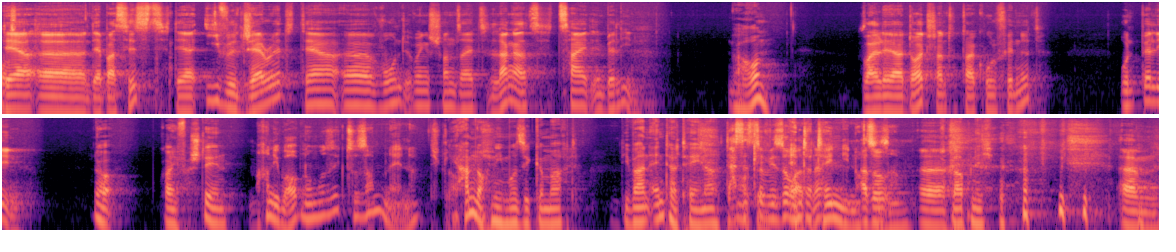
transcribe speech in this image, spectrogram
Der, äh, der Bassist, der Evil Jared, der äh, wohnt übrigens schon seit langer Zeit in Berlin, Warum? weil der Deutschland total cool findet und Berlin. Ja, kann ich verstehen. Machen die überhaupt nur Musik zusammen? Nee, ne? Ich Die glaube. haben noch nie Musik gemacht. Die waren Entertainer. Das ist Okay. sowieso was, Entertainen ne? die noch also, zusammen? Äh, Ich glaube nicht. ähm,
